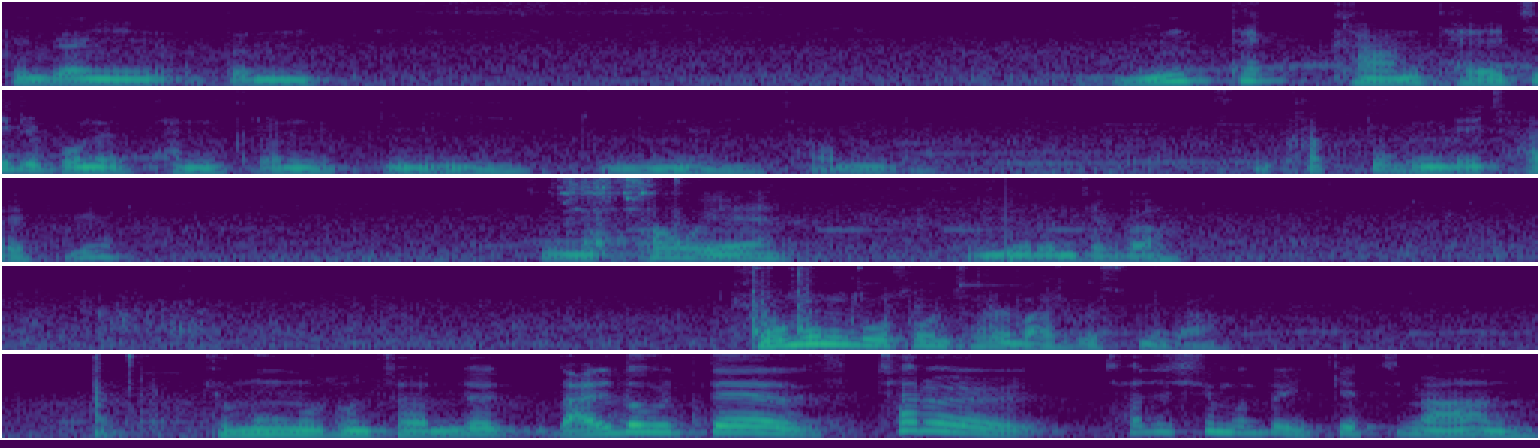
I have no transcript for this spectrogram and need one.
굉장히 어떤 윤택한 대지를 보는 듯한 그런 느낌이 좀 있는 차입니다. 각도 굉장히 잘했고요. 그래서 이 차후에 오늘은 제가 교목노선차를 마시고 있습니다. 교목노선차. 날 더울 때 수차를 찾으시는 분도 있겠지만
